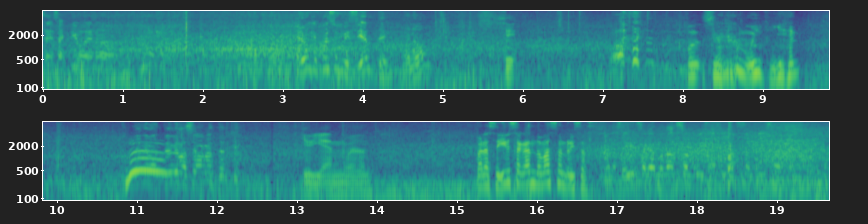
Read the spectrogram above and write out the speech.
se desactivó de nuevo. Creo que fue suficiente, ¿o no? Sí. Funciona muy bien. Estoy, dem- estoy demasiado contento. Qué bien, weón. Para seguir sacando más sonrisas. Para seguir sacando más sonrisas y más sonrisas.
